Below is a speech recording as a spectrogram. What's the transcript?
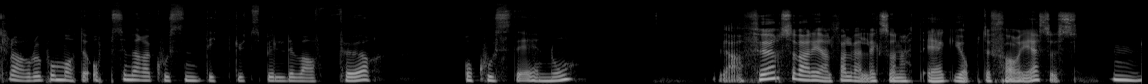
Klarer du på en måte å oppsummere hvordan ditt gudsbilde var før, og hvordan det er nå? Ja, før så var det iallfall veldig sånn at jeg jobbet for Jesus. Mm.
